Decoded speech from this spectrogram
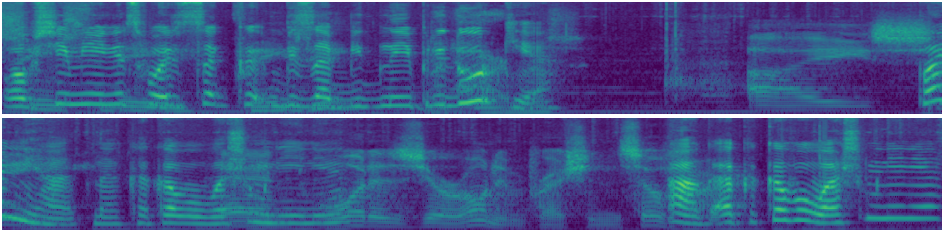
Общее мнение сводится к безобидные придурки. Понятно. Каково ваше мнение? А, а каково ваше мнение?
